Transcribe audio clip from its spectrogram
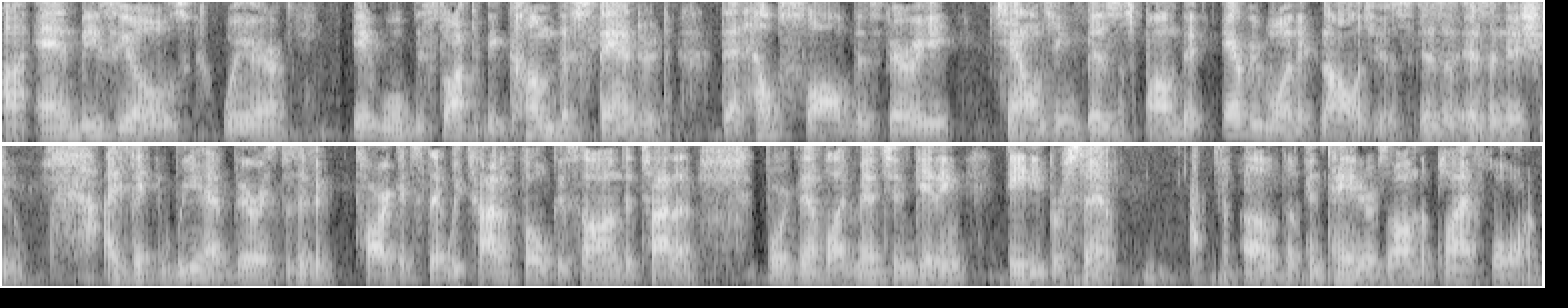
uh, and BCOs where it will start to become the standard that helps solve this very challenging business problem that everyone acknowledges is, a, is an issue. I think we have very specific targets that we try to focus on to try to, for example, I mentioned getting 80% of the containers on the platform.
